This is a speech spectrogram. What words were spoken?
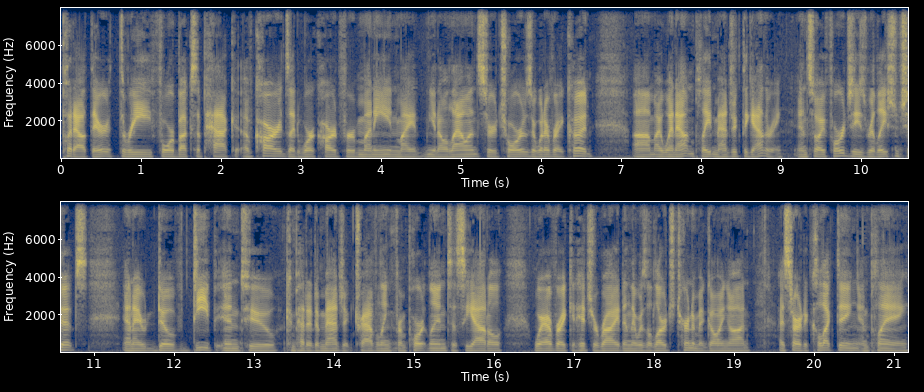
put out there three, four bucks a pack of cards. I'd work hard for money in my you know allowance or chores or whatever I could. Um, I went out and played Magic the Gathering, and so I forged these relationships, and I dove deep into competitive Magic, traveling from Portland to Seattle, wherever I could hitch a ride, and there was a large tournament going on. I started collecting and playing,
